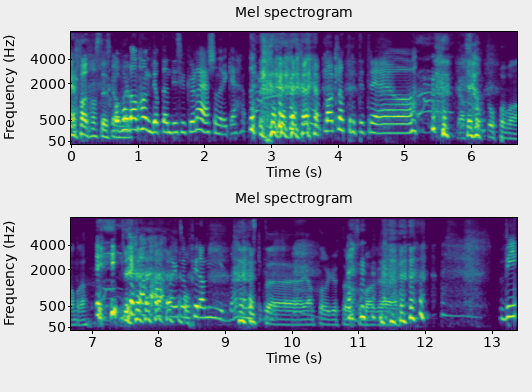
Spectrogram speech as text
Helt fantastisk arbeid. Og hvordan hang de opp den diskokula? Jeg skjønner ikke. Man har klatret i tre og De har stått oppå hverandre. ja, lagd sånn pyramide. Åtte menneskepyramide. jenter og gutter som bare Vi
